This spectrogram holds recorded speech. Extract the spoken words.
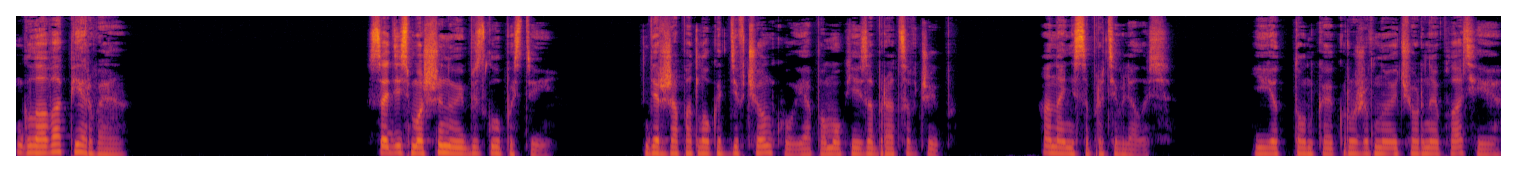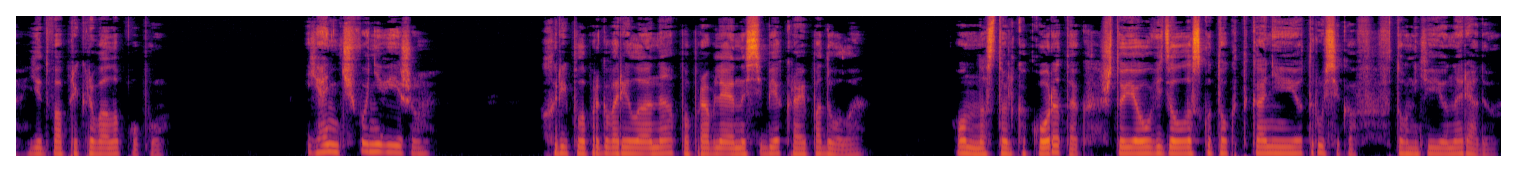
Глава первая. «Садись в машину и без глупостей». Держа под локоть девчонку, я помог ей забраться в джип. Она не сопротивлялась. Ее тонкое кружевное черное платье едва прикрывало попу. «Я ничего не вижу», — хрипло проговорила она, поправляя на себе край подола. Он настолько короток, что я увидел лоскуток ткани ее трусиков в тон ее наряду.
